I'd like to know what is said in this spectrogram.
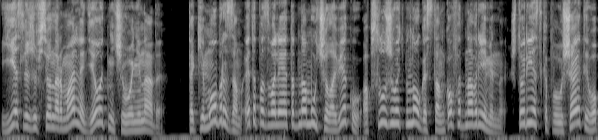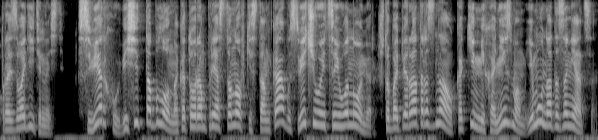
Если же все нормально, делать ничего не надо. Таким образом, это позволяет одному человеку обслуживать много станков одновременно, что резко повышает его производительность. Сверху висит табло, на котором при остановке станка высвечивается его номер, чтобы оператор знал, каким механизмом ему надо заняться.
